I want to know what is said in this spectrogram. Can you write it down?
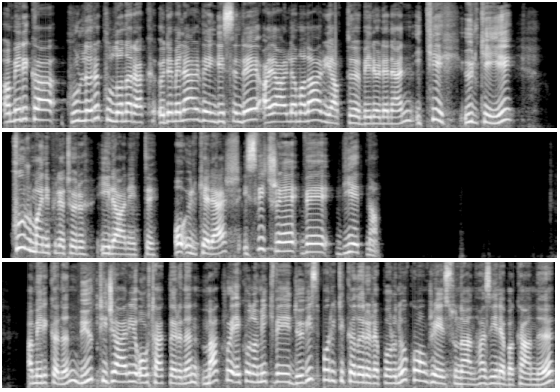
Amerika kurları kullanarak ödemeler dengesinde ayarlamalar yaptığı belirlenen iki ülkeyi kur manipülatörü ilan etti. O ülkeler İsviçre ve Vietnam. Amerika'nın büyük ticari ortaklarının makroekonomik ve döviz politikaları raporunu kongreye sunan Hazine Bakanlığı,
